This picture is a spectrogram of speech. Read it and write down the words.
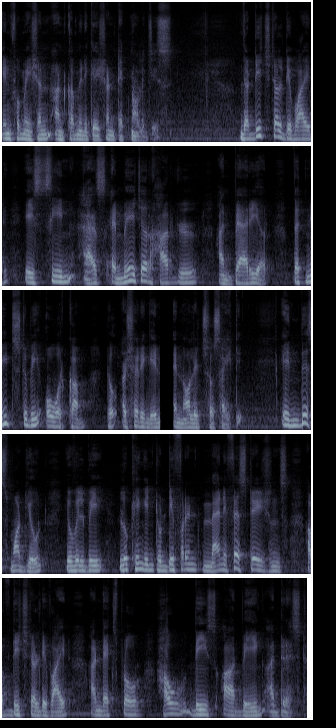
information and communication technologies. The digital divide is seen as a major hurdle and barrier that needs to be overcome to ushering in a knowledge society. In this module, you will be looking into different manifestations of digital divide and explore how these are being addressed.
